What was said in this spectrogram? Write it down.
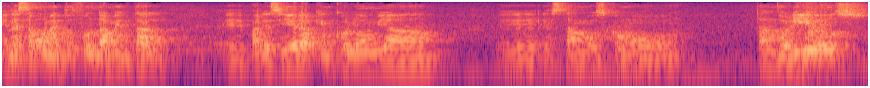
En este momento es fundamental. Eh, pareciera que en Colombia eh, estamos como tan dolidos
